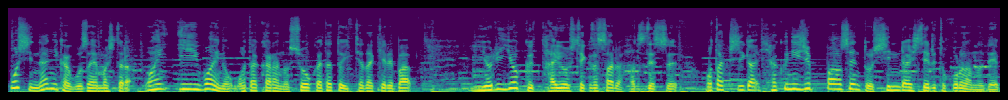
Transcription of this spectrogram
もし何かございましたら YEY のお宝の紹介だといただければよりよく対応してくださるはずです。私が120%信頼しているところなので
